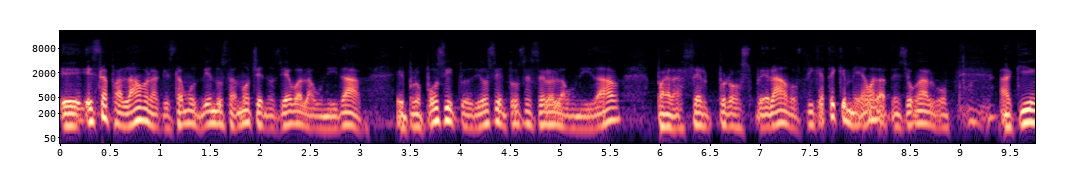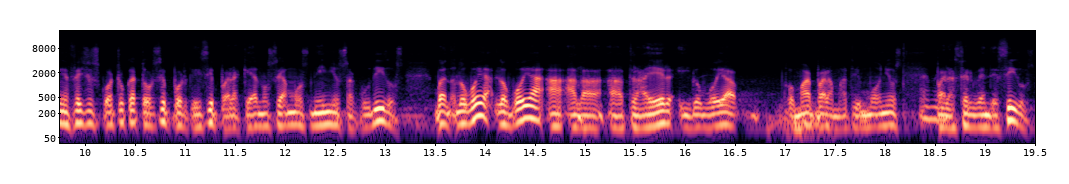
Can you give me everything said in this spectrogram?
Eh, esta palabra que estamos viendo esta noche nos lleva a la unidad. El propósito de Dios entonces era la unidad para ser prosperados. Fíjate que me llama la atención algo aquí en Efesios 4:14 porque dice para que ya no seamos niños sacudidos. Bueno, lo voy a, lo voy a, traer y lo voy a tomar para matrimonios para ser bendecidos.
